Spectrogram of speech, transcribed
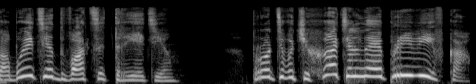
Событие 23. Противочихательная прививка.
